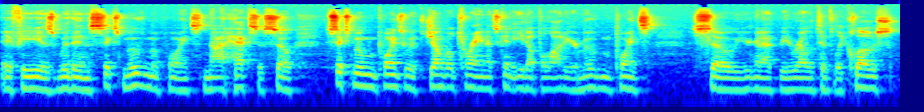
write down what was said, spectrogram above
if he is within six movement points, not hexes. So six movement points with jungle terrain, that's going to eat up a lot of your movement points. So you're going to have to be relatively close.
